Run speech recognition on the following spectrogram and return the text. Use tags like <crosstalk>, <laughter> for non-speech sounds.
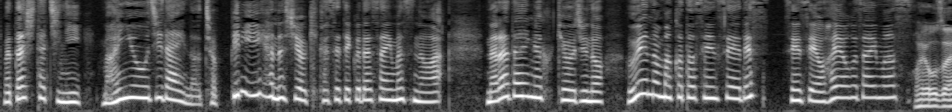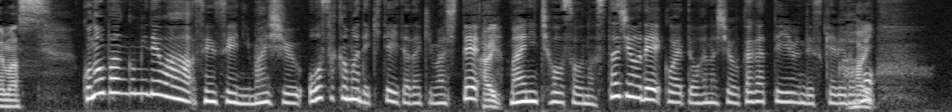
私たちに万葉時代のちょっぴりいい話を聞かせてくださいますのは、奈良大学教授の上野誠先生です。先生おはようございます。おはようございます。この番組では先生に毎週大阪まで来ていただきまして、はい毎日放送のスタジオでこうやってお話を伺っているんですけれども、はい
